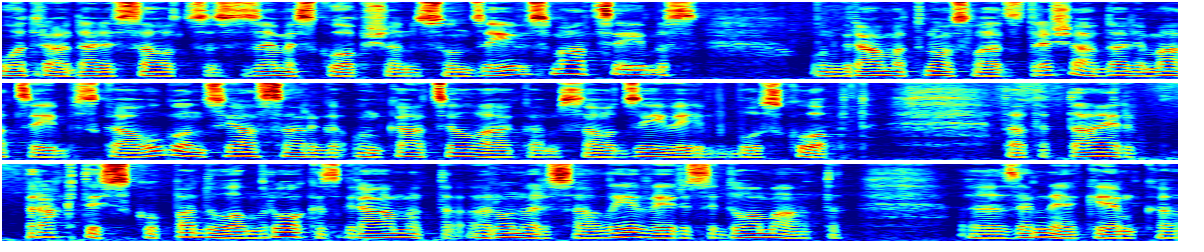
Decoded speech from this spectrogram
Otrā daļa saucas zemes kopšanas un dzīves mācības, un grāmata noslēdz trešā daļa mācības, kā uguns jāsarga un kā cilvēkam savu dzīvību būs kopta. Tātad tā ir praktisku padomu rokas grāmata ar universālu ievirzi domāta eh, zemniekiem kā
